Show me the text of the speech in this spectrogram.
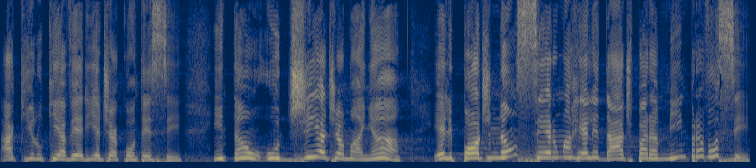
aquilo que haveria de acontecer. Então, o dia de amanhã ele pode não ser uma realidade para mim e para você.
